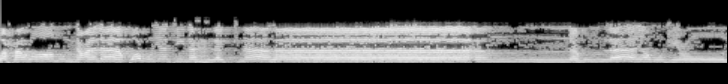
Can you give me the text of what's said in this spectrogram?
وحرام على قرية أهلكناها أنهم لا يرجعون.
